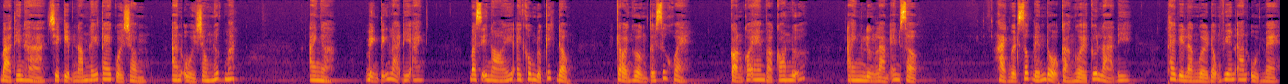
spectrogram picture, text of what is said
Bà Thiên Hà chỉ kịp nắm lấy tay của chồng, An ủi trong nước mắt. Anh à Bình tĩnh lại đi anh. Bác sĩ nói anh không được kích động. Kẻo ảnh hưởng tới sức khỏe. Còn có em và con nữa. Anh đừng làm em sợ. Hải Nguyệt sốc đến độ cả người cứ lả đi. Thay vì là người động viên an ủi mẹ,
